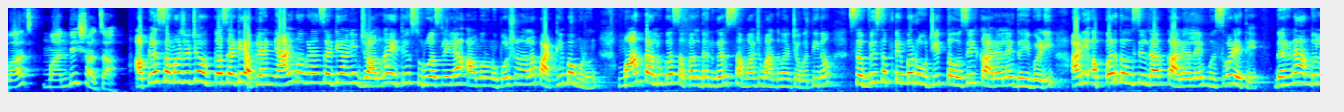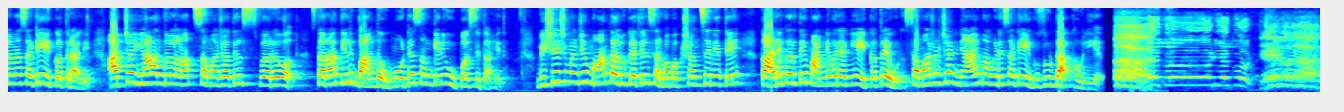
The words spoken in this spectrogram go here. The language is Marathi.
आवाज मानदेशाचा. आपल्या समाजाच्या हक्कासाठी आपल्या न्याय मागण्यांसाठी आणि जालना येथे सुरू असलेल्या आमरण उपोषणाला पाठिंबा म्हणून मान तालुका सकल धनगर समाज बांधवांच्या वतीनं सव्वीस सप्टेंबर रोजी तहसील कार्यालय दहिवडी आणि अप्पर तहसीलदार कार्यालय म्हसवड येथे धरणे आंदोलनासाठी एकत्र आले. आजच्या या आंदोलनात समाजातील सर्व स्तरातील बांधव मोठ्या संख्येने उपस्थित आहेत. विशेष म्हणजे मान तालुक्यातील सर्व पक्षांचे नेते कार्यकर्ते मान्यवर यांनी एकत्र येऊन समाजाच्या न्याय मागणीसाठी एकजूट दाखवली आहे.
